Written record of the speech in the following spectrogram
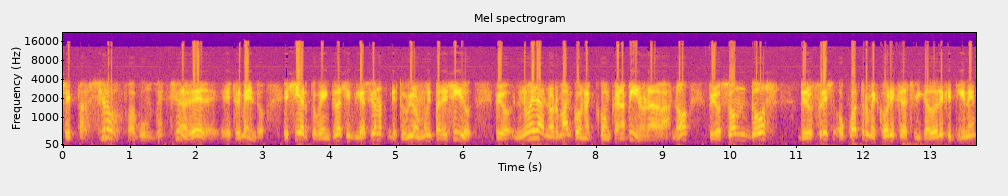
se paseó Facundo. él es tremendo. Es cierto que en clasificación estuvieron muy parecidos, pero no era normal con, con Canapino nada más, ¿no? Pero son dos de los tres o cuatro mejores clasificadores que tiene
